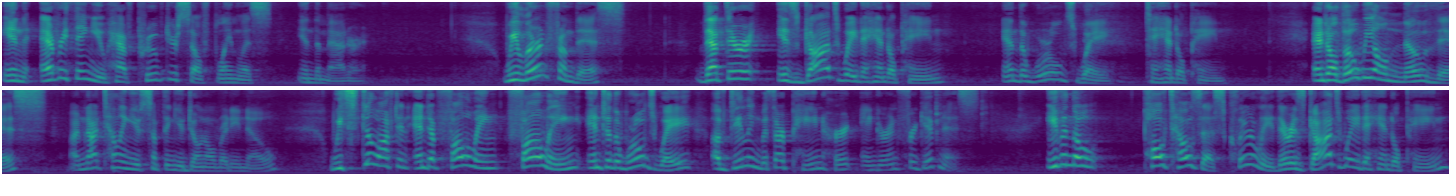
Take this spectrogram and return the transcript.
In everything you have proved yourself blameless in the matter. We learn from this that there is God's way to handle pain and the world's way to handle pain. And although we all know this, I'm not telling you something you don't already know. We still often end up following, falling into the world's way of dealing with our pain, hurt, anger, and forgiveness. Even though Paul tells us clearly there is God's way to handle pain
